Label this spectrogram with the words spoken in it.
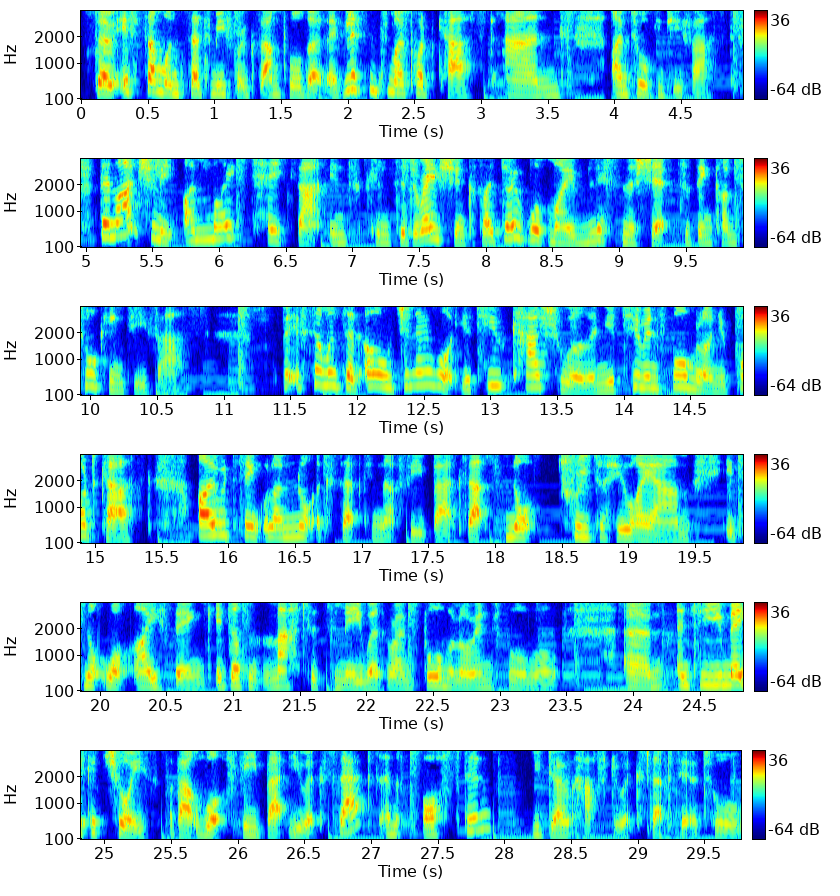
So, if someone said to me, for example, that they've listened to my podcast and I'm talking too fast, then actually I might take that into consideration because I don't want my listenership to think I'm talking too fast. But if someone said, Oh, do you know what? You're too casual and you're too informal on your podcast, I would think, Well, I'm not accepting that feedback. That's not true to who I am. It's not what I think. It doesn't matter to me whether I'm formal or informal. Um, and so you make a choice about what feedback you accept. And often you don't have to accept it at all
